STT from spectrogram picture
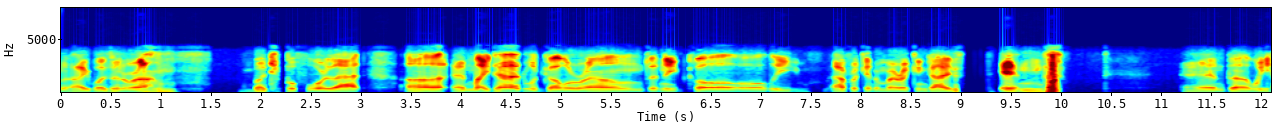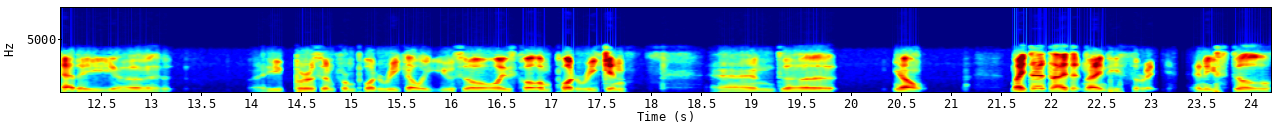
I wasn't around much before that. Uh, and my dad would go around and he'd call all the African American guys ends and uh, we had a uh, a person from Puerto Rico. We used to always call him Puerto Rican, and uh, you know, my dad died at 93, and he still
